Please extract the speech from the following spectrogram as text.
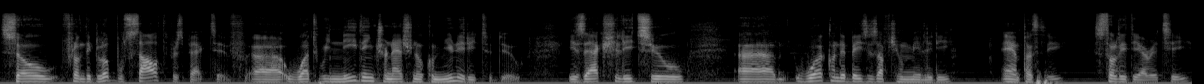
So from the Global South perspective, uh, what we need the international community to do is actually to uh, work on the basis of humility, empathy, solidarity,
